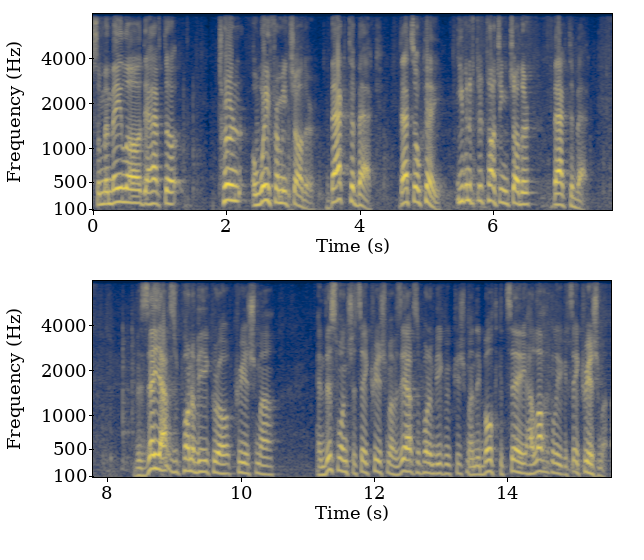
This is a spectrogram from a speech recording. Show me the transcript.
So memela they have to turn away from each other, back to back. That's okay, even if they're touching each other, back to back. And this one should say Kriyashma. And they both could say, halachically, you could say Kriyashma.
